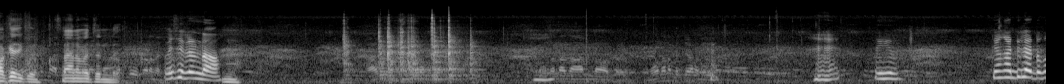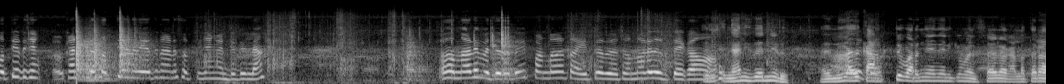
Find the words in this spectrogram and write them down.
ഓക്കെ ചിക്കു സാധനം വെച്ചിട്ടുണ്ട്. വെച്ചിട്ടുണ്ടോ? അയ്യോ. ഞാൻ കണ്ടില്ല കേട്ടോ. സത്യമായിട്ട് ഞാൻ കണ്ടില്ല. സത്യമാണ് വേദനയാണ്. സത്യം ഞാൻ കണ്ടിട്ടില്ല. അത് ഒന്നാളെ പറ്റരുത് ഈ പണ്ടത്തെ ടൈറ്റ് വെച്ച് ഒന്നാളെ എടുത്തേക്കാമോ ഞാൻ ഇത് തന്നെ ഇടും. നീ അത് കറക്റ്റ് പറഞ്ഞു കഴിഞ്ഞാൽ എനിക്ക് മനസ്സിലായില്ല കള്ളത്തരാ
